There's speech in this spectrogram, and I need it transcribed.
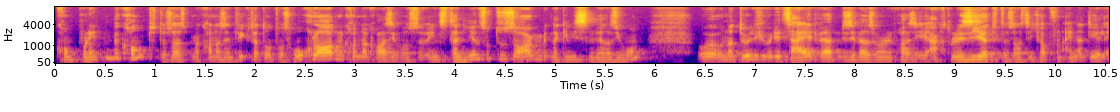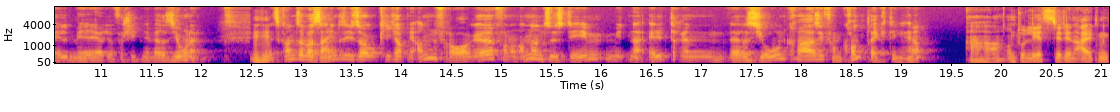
Komponenten bekommt. Das heißt, man kann als Entwickler dort was hochladen, kann da quasi was installieren sozusagen mit einer gewissen Version. Äh, und natürlich über die Zeit werden diese Versionen quasi aktualisiert. Das heißt, ich habe von einer DLL mehrere verschiedene Versionen. Mhm. Jetzt kann es aber sein, dass ich sage, okay, ich habe eine Anfrage von einem anderen System mit einer älteren Version quasi vom Contracting her. Aha, und du lädst dir den alten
